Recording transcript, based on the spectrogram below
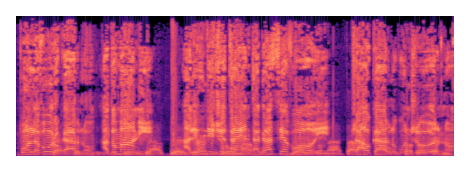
buon lavoro certo. Carlo, a domani grazie, alle 11.30, grazie, grazie a voi. Ciao Carlo, buongiorno.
